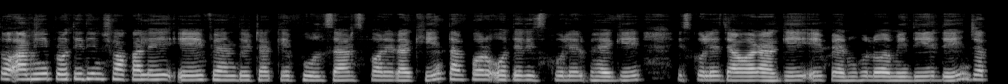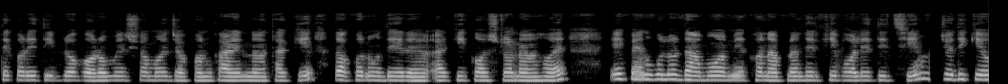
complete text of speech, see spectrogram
তো আমি প্রতিদিন সকালে এই ফ্যান দুইটাকে ফুল চার্জ করে রাখি। তারপর ওদের স্কুলের ব্যাগে স্কুলে যাওয়ার আগেই এই ফ্যানগুলো আমি দিয়ে দিই, যাতে করে তীব্র গরমের সময় যখন কারেন্ট না থাকে তখন ওদের আর কি কষ্ট না হয়। এই ফ্যানগুলোর দামও আমি এখন আপনাদেরকে বলে দিচ্ছি। যদি কেউ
